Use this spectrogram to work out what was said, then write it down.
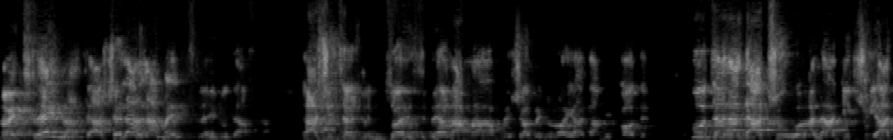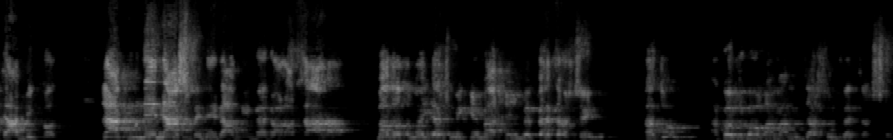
לא, אצלנו, זו השאלה, למה אצלנו דווקא? רש"י צריך למצוא הסבר למה משה רבנו לא ידע מקודם. והוא רוצה לדעת שהוא, להגיד שהוא ידע מקודם. רק הוא נענש ונעלם ממנו הלכה. מה זאת אומרת? יש מקרים אחרים בפסח שני. כתוב, הקדוש ברוך אמר של פסח שני.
